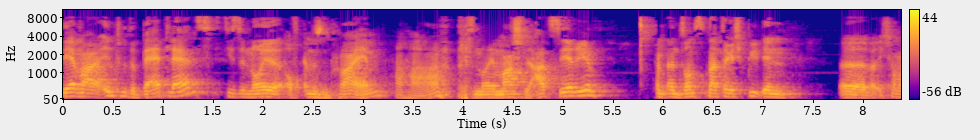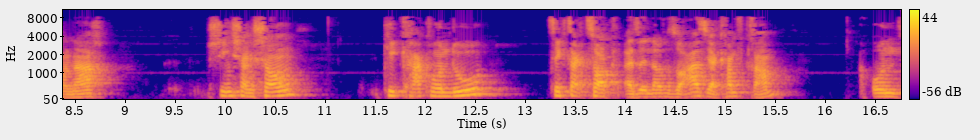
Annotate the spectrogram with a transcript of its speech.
Der war Into the Badlands, diese neue auf Amazon Prime, haha, diese neue Martial Arts Serie. Und ansonsten hat er gespielt in, äh, ich schau mal nach, Xing Shang Chong, Kick Hakondu, Zick Zack Zock, also in lauter so Asia-Kampfkram. Und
